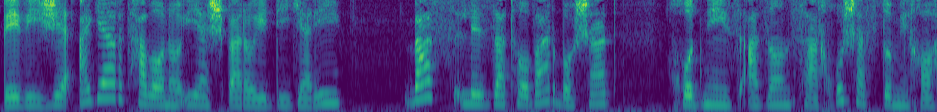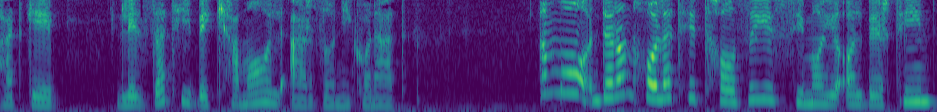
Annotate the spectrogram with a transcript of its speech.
به ویژه اگر تواناییش برای دیگری بس لذت آور باشد خود نیز از آن سرخوش است و می‌خواهد که لذتی به کمال ارزانی کند. اما در آن حالت تازه سیمای آلبرتین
